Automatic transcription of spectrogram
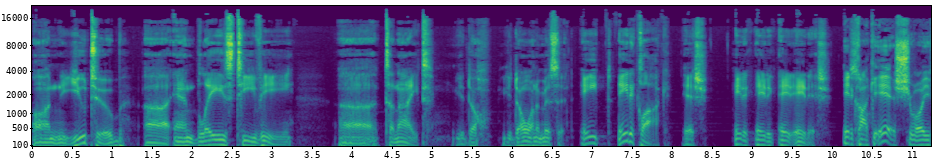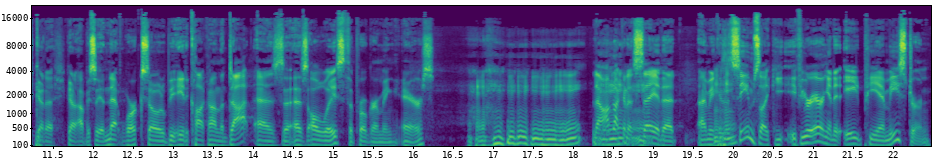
on YouTube uh, and Blaze TV uh, tonight. You don't you don't want to miss it. Eight eight o'clock ish. Eight eight eight eight ish. Eight o'clock ish. Well, you've got a you've got obviously a network, so it'll be eight o'clock on the dot as as always. The programming airs. Now, I'm not going to say that. I mean, because it seems like if you're airing it at 8 p.m. Eastern,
